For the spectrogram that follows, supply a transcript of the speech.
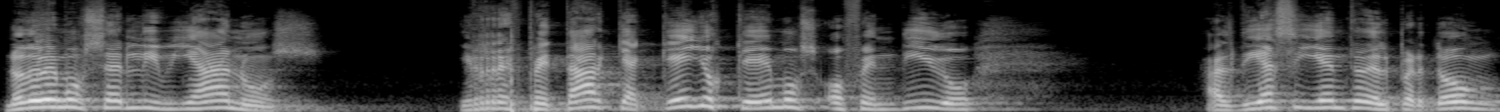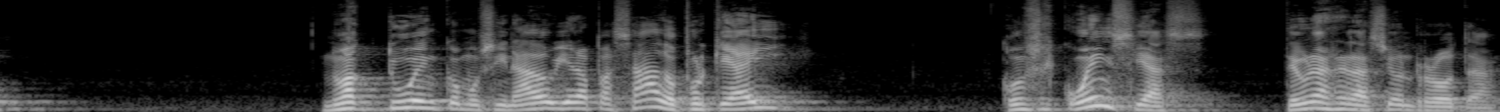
No debemos ser livianos y respetar que aquellos que hemos ofendido al día siguiente del perdón no actúen como si nada hubiera pasado, porque hay consecuencias de una relación rota.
